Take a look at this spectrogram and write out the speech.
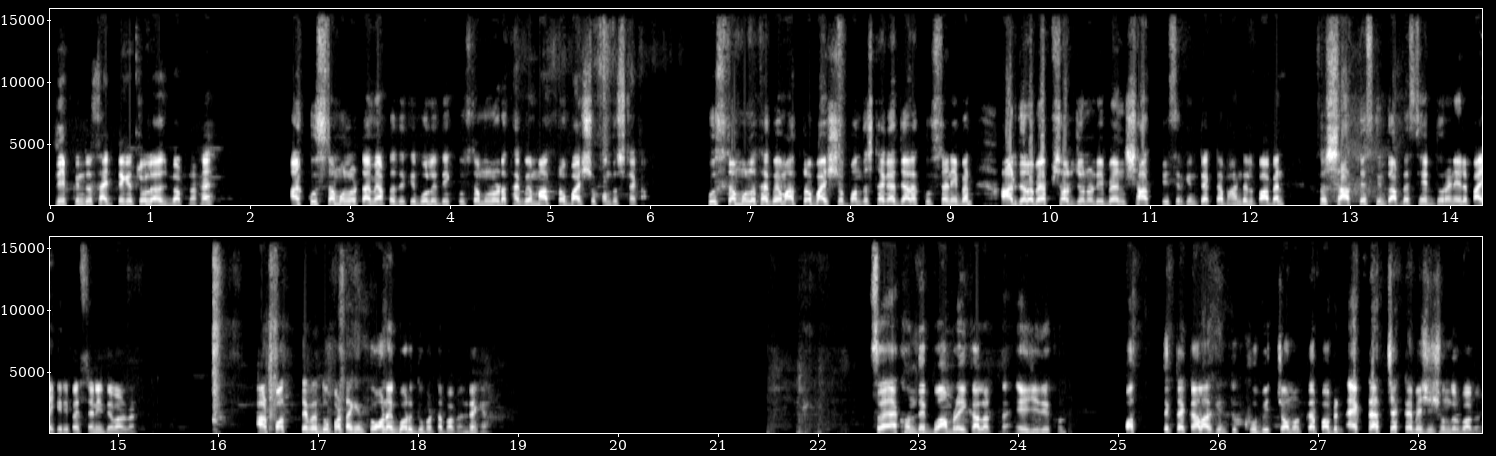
স্লিপ কিন্তু সাইড থেকে চলে আসবে আপনার হ্যাঁ? আর কুস্তা মূল্যটা আমি আপনাদেরকে বলে দিই। কুস্তা মূল্যটা থাকবে মাত্র বাইশশো পঞ্চাশ টাকা। কুস্তা মূল্য থাকবে মাত্র বাইশশো পঞ্চাশ টাকা যারা কুস্তা নেবেন, আর যারা ব্যবসার জন্য নেবেন, সাত পিসের কিন্তু একটা ভান্ডেল পাবেন। তো সাত পিস কিন্তু আপনি সেট ধরে নিলে পাইকারি প্রাইসটা নিতে পারবেন। আর প্রত্যেকের দুপাট্টা কিন্তু অনেক বড় দুপাট্টা পাবেন, দেখেন। তো এখন দেখব আমরা এই কালারটা এই যে দেখুন, প্রত্যেকটা কালার কিন্তু খুবই চমৎকার পাবেন। একটা হচ্ছে একটা বেশি সুন্দর পাবেন।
